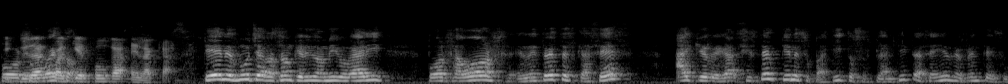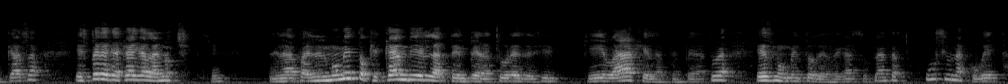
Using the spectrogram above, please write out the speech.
y cuidar cualquier fuga en la casa. Tienes mucha razón, querido amigo Gary. Por favor, entre esta escasez, hay que regar. Si usted tiene su pastito, sus plantitas ahí en el frente de su casa, espere que caiga la noche. En, el momento que cambie la temperatura, es decir, que baje la temperatura, es momento de regar sus plantas. Use una cubeta,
